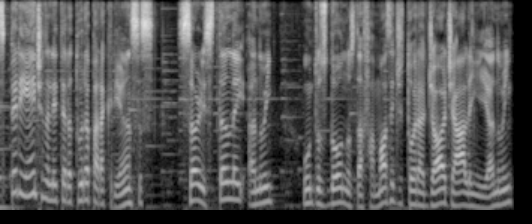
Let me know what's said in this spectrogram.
Experiente na literatura para crianças, Sir Stanley Unwin, um dos donos da famosa editora George Allen e Unwin,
